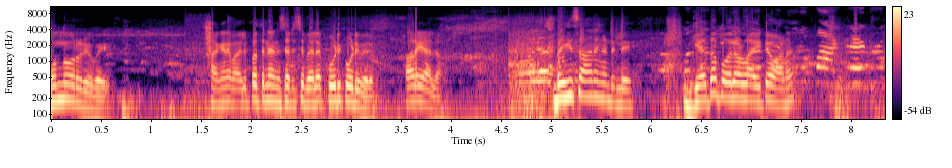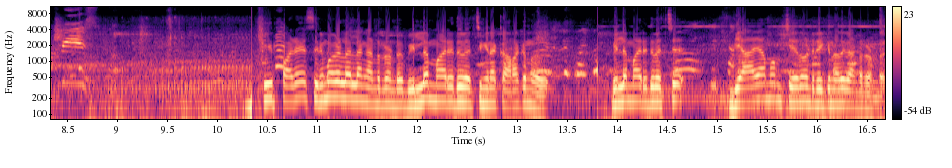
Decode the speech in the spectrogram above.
മുന്നൂറ് രൂപയും. അങ്ങനെ വലിപ്പത്തിനനുസരിച്ച് വില കൂടിക്കൂടി വരും. അറിയാലോ? ഈ സാധനം കണ്ടില്ലേ? ഗത പോലുള്ള ഐറ്റമാണ് ഈ പഴയ സിനിമകളിലെല്ലാം കണ്ടിട്ടുണ്ട്. വില്ലന്മാർ ഇത് വെച്ച് ഇങ്ങനെ കറക്കുന്നത്. വില്ലന്മാർ ഇത് വെച്ച് വ്യായാമം ചെയ്തുകൊണ്ടിരിക്കുന്നത് കണ്ടിട്ടുണ്ട്.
